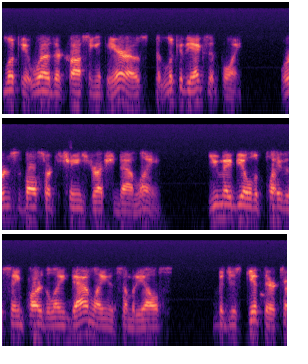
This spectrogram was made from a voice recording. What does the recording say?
look at where they're crossing at the arrows, but look at the exit point. Where does the ball start to change direction down lane? You may be able to play the same part of the lane down lane as somebody else, but just get there t-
